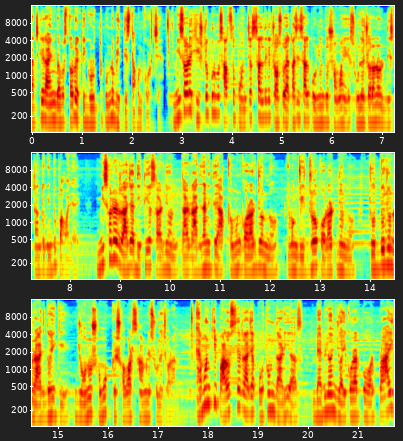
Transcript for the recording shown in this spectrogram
আজকের আইন ব্যবস্থারও একটি গুরুত্বপূর্ণ ভিত্তি স্থাপন করছে। মিশরে খ্রিস্টপূর্ব সাতশো পঞ্চাশ সাল থেকে ছশো একাশি সাল পর্যন্ত সময়ে শুলে চড়ানোর দৃষ্টান্ত কিন্তু পাওয়া যায়। মিশরের রাজা দ্বিতীয় সার্জন তার রাজধানীতে আক্রমণ করার জন্য এবং বিদ্রোহ করার জন্য চোদ্দ জন রাজদহীকে জনসমক্ষে সবার সামনে শুলে চড়ান। এমনকি পারস্যের রাজা প্রথম দারিয়াস ব্যাবিলন জয় করার পর প্রায়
